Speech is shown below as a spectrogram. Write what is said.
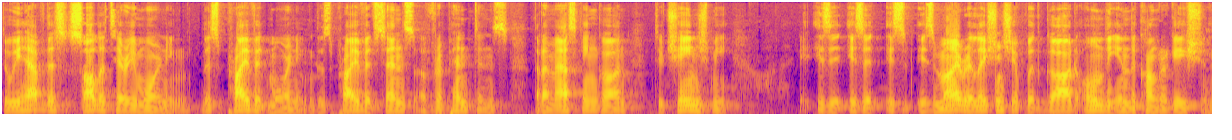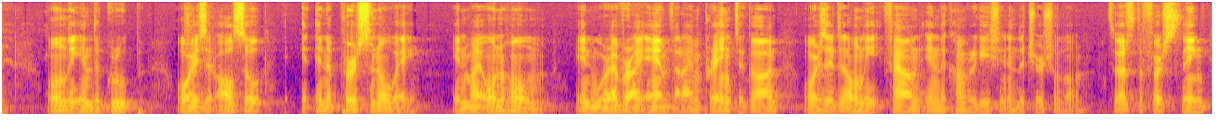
Do we have this solitary mourning, this private mourning, this private sense of repentance that I'm asking God to change me? Is it is it is is my relationship with God only in the congregation, only in the group, or is it also in a personal way, in my own home, in wherever I am, that I'm praying to God, or is it only found in the congregation, in the church alone? So that's the first thing,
